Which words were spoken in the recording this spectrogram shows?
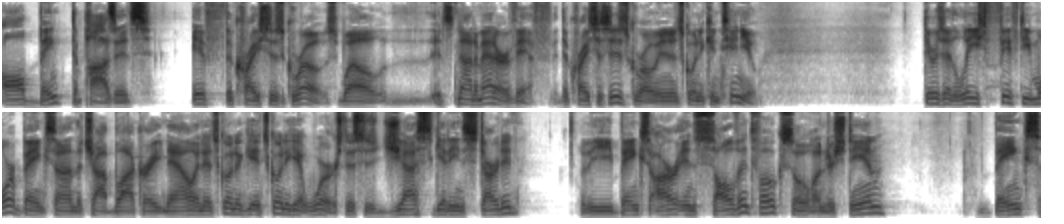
all bank deposits if the crisis grows. Well, it's not a matter of if. The crisis is growing and it's going to continue. There's at least 50 more banks on the chop block right now, and it's going to it's going to get worse. This is just getting started. The banks are insolvent, folks, so understand banks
